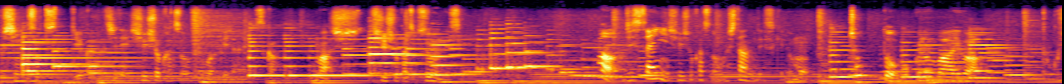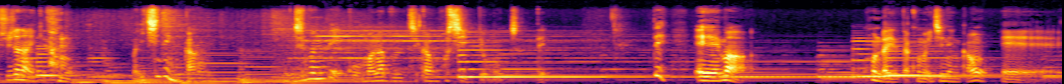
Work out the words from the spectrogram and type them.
う新卒っていう形で就職活動をするわけじゃないですか。まあ、就職活動するんですよ。まあ、実際に就職活動もしたんですけども、ちょっと僕の場合は特殊じゃないけども、まあ、1年間自分でこう学ぶ時間欲しいって思っちゃって、えー、まあ、本来だったらこの1年間を、え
